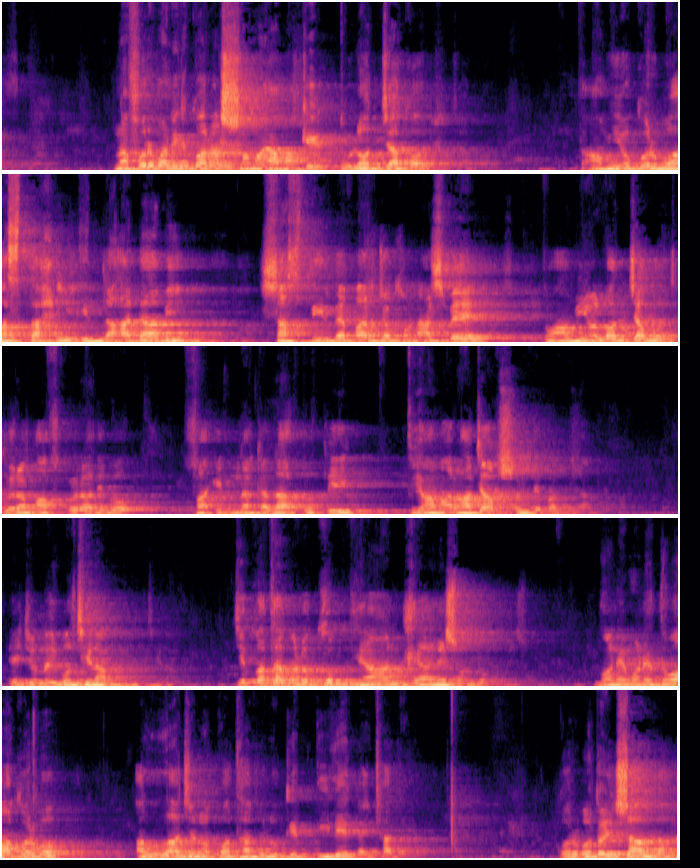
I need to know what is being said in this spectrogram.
নাফরমানির করার সময় আমাকে একটু লজ্জা কর। আমিও করব আস্তাহি ইন্দা আদাবি। শাস্তির ব্যাপার যখন আসবে, তো আমিও লজ্জা বোধ করে মাফ করে দিব। লা তুই আমার আজাব সইতে পারবি না। এই জন্যই বলছিলাম যে কথাগুলো খুব ধ্যান, খেয়ালে শুনব। মনে মনে দোয়া করব। আল্লাহ যেন কথাগুলোকে দিলে গাইঠা দেয়। করব তো ইনশাআল্লাহ।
